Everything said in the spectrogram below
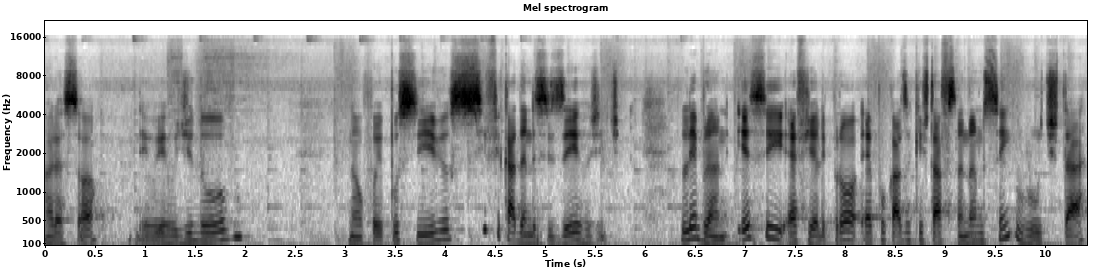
Olha só, deu erro de novo. Não foi possível. Se ficar dando esses erros, gente, Lembrando, esse FGL Pro é por causa que está funcionando sem root, tá?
